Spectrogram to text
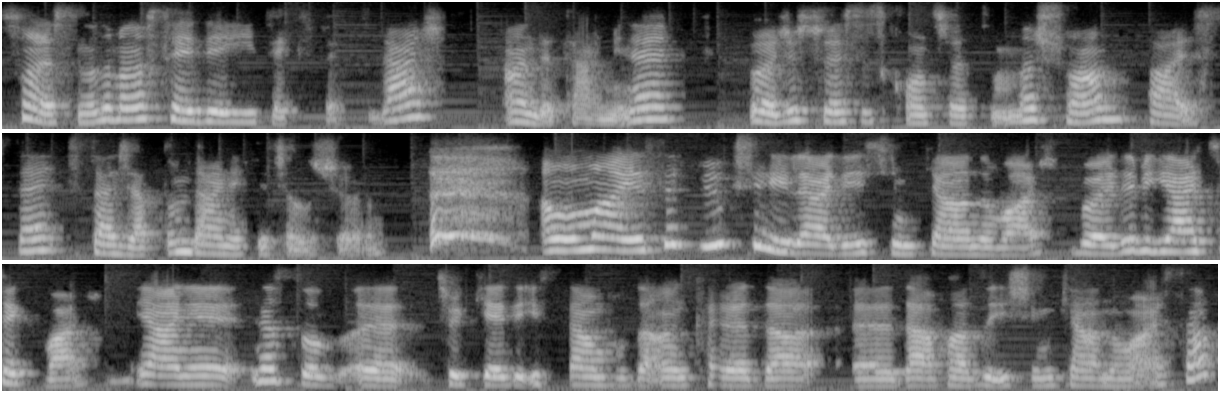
Sonrasında da bana SDI'yi teklif ettiler. Andetermine. Böylece süresiz kontratımla şu an Paris'te staj yaptığım dernekte çalışıyorum. Ama maalesef büyük şehirlerde iş imkanı var. Böyle bir gerçek var. Yani nasıl e, Türkiye'de, İstanbul'da, Ankara'da e, daha fazla iş imkanı varsa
